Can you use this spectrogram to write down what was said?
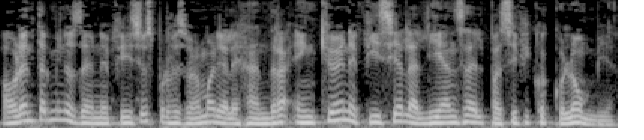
Ahora, en términos de beneficios, profesora María Alejandra, ¿en qué beneficia la Alianza del Pacífico a Colombia?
